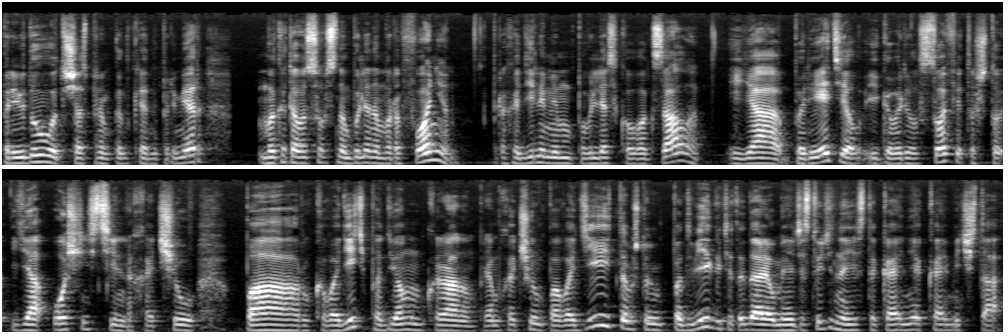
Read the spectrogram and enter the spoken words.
Приведу вот сейчас прям конкретный пример. Мы когда вот, собственно, были на марафоне, проходили мимо Павелецкого вокзала, и я бредил и говорил Софи то, что я очень сильно хочу поруководить подъемным краном, прям хочу им поводить, там что-нибудь подвигать и так далее. У меня действительно есть такая некая мечта.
